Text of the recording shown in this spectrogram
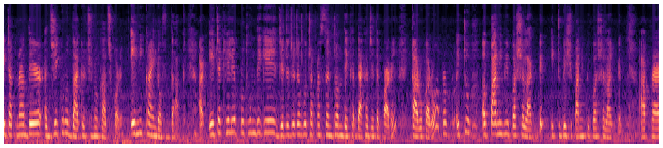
এটা আপনাদের যে কোনো দাগের জন্য কাজ করে। এনি কাইন্ড অফ দাগ। আর এটা খেলে প্রথম দিকে যেটা যেটা হচ্ছে আপনার সিমটম দেখা যেতে পারে। কারও কারও আপনার একটু পানি পিপাসা লাগবে। একটু বেশি পানি পিপাসা লাগবে, আপনার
